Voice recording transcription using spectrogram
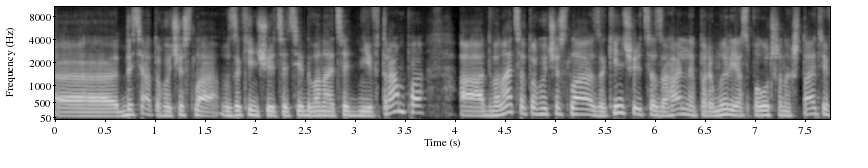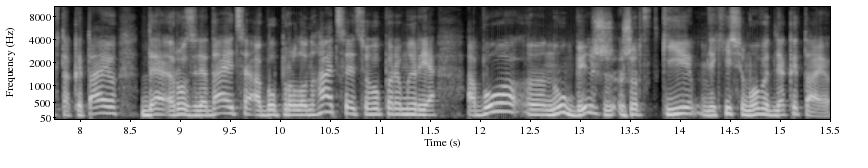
Е, 10 числа закінчуються ці 12 днів Трампа, а 12 числа закінчується загальне перемир'я Сполучених Штатів та Китаю, де розглядається або пролонгація цього перемир'я, або ну більш жорсткі якісь умови для Китаю.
